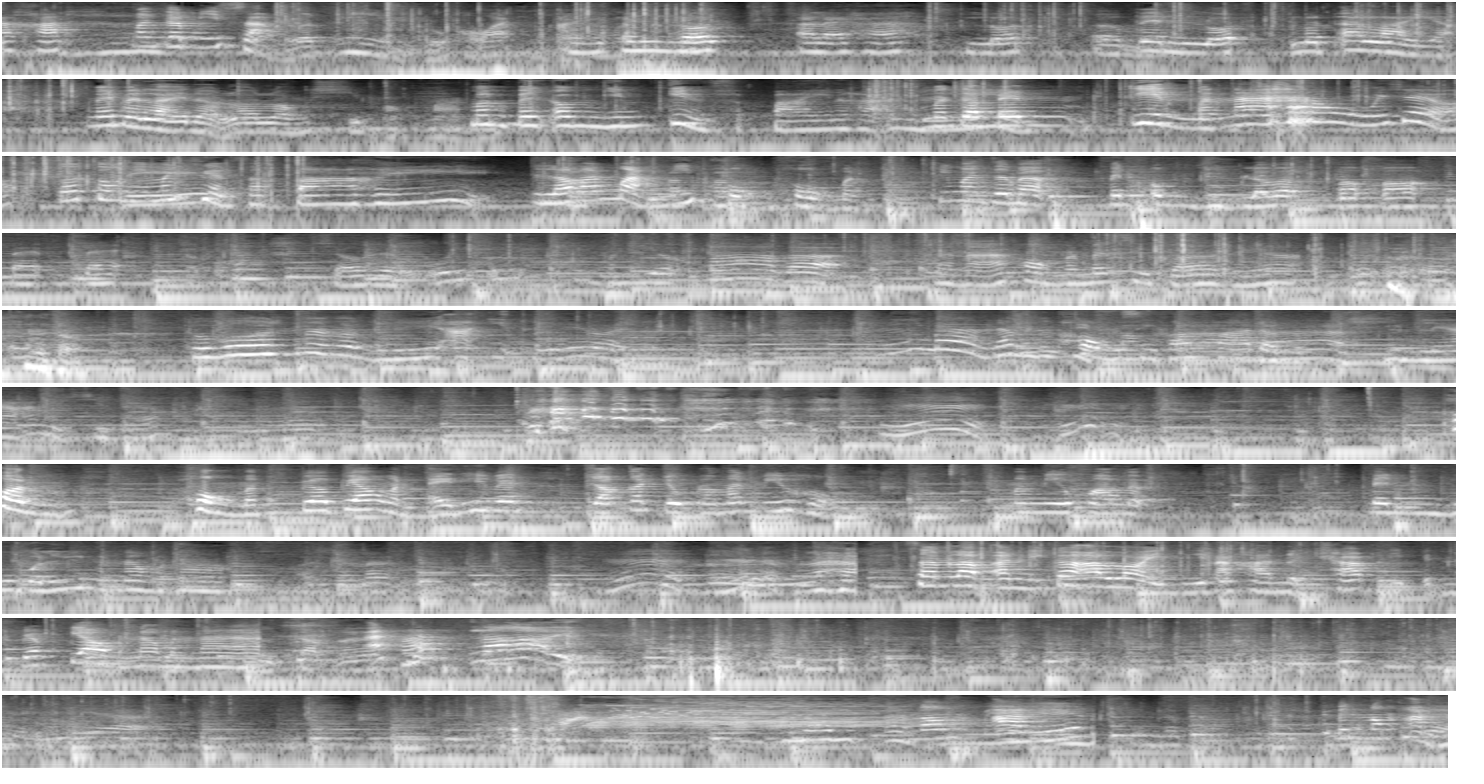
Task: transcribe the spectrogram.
นะคะ มันจะมีสามรสนี่ดูเพราะว่าอันนี้เป็นรสอะไรคะรสเออเป็นรสรสอะไรอะ ไม่เป็นไรเดี๋ยวเราลองชิมออกมา มันเป็นอมยิ้มกลิ่นสไปซ์นะคะ อันนี้มันจะเป็นกลิ่นมะนาวไม่ใช่เหรอ ก็ตรงนี้มันเขียนสไปซ์แล้วมันเหมือนมีผงผงๆมัน ที่มันจะแบบเป็นอมยิ้มแล้วแบบเปาะเปาะแปะแปะเชียวเหรออุ้ยอุ้ยมันเยอะมากอะแต่นะของมันเป็นสีฟ้าแบบนี้อะเออเออเออเออทุกคนมันแบบนี้อะอีกทีหน่อยนี่แบบนี้เป็นผงสีฟ้าฟ้าๆเดี๋ยวหนูชิมเลยนะหนูชิมนะอืมอืม ผลผงมันเปรี้ยวๆเหมือนไอที่เป็นจ็อกกระจุกแล้วมันมีผงมันมีความแบบ เป็นบูเบอรี่มะนาวมะนาวสำหรับอันนี้ก็อร่อยดีนะคะหนูชอบดีเป็นเปรี้ยวๆมะนาวมะนาวจับแล้วนะ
